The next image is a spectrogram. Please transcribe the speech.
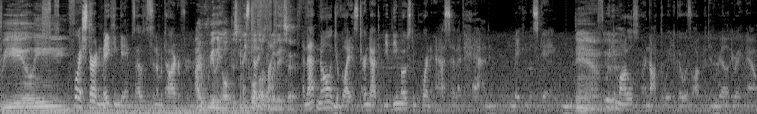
Really? Before I started making games, I was a cinematographer. I really hope this can be pulled off the way they said. And that knowledge of light has turned out to be the most important asset I've had in making this game. Damn, 3D dude. models are not the way to go with augmented reality right now.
